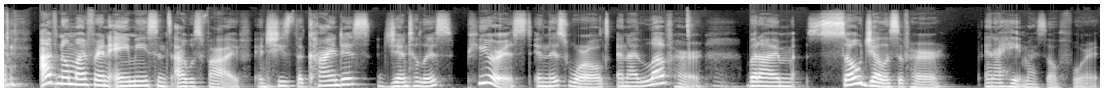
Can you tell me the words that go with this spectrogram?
I've known my friend Amy since I was five, and she's the kindest, gentlest, purest in this world, and I love her. But I'm so jealous of her, and I hate myself for it.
